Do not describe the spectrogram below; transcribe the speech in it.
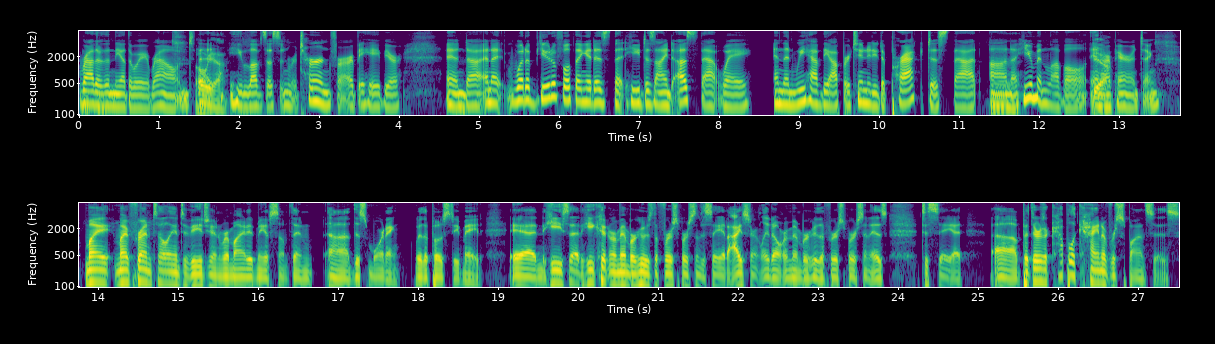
rather than the other way around. Mm-hmm. Oh, that yeah. He loves us in return for our behavior, and uh, and I, what a beautiful thing it is that He designed us that way. And then we have the opportunity to practice that on a human level in Mm. Yeah. our parenting. My my friend Tullian Tchividjian reminded me of something uh, this morning with a post he made, and he said he couldn't remember who was the first person to say it. I certainly don't remember who the first person is to say it. Uh, but there's a couple of kind of responses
